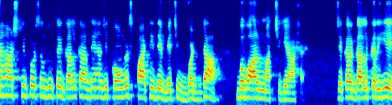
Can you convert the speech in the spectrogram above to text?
ਮੈਂ ਹਰਸ਼ਦੀਪ ਕੌਰ ਸੰਧੂ ਤੇ ਗੱਲ ਕਰਦੇ ਹਾਂ ਜੀ, ਕਾਂਗਰਸ ਪਾਰਟੀ ਦੇ ਵਿੱਚ ਵੱਡਾ ਬਵਾਲ ਮਚ ਗਿਆ ਹੈ। ਜੇਕਰ ਗੱਲ ਕਰੀਏ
